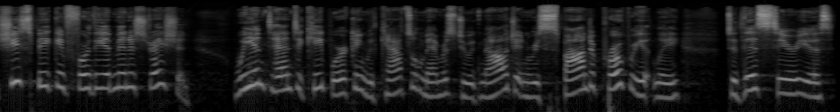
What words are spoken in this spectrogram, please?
She's speaking for the administration. We intend to keep working with council members to acknowledge and respond appropriately to this serious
